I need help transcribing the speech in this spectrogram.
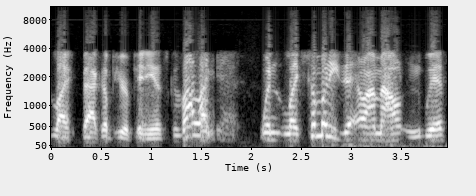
like back up your opinions because I like when like somebody that I'm out and with,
